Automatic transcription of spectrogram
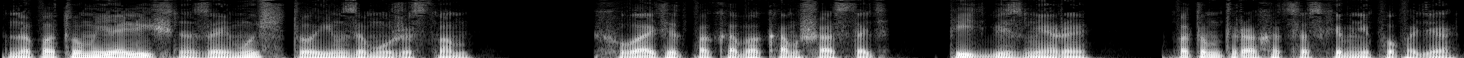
Но потом я лично займусь твоим замужеством. Хватит пока бокам шастать, пить без меры, потом трахаться с кем ни попадя.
